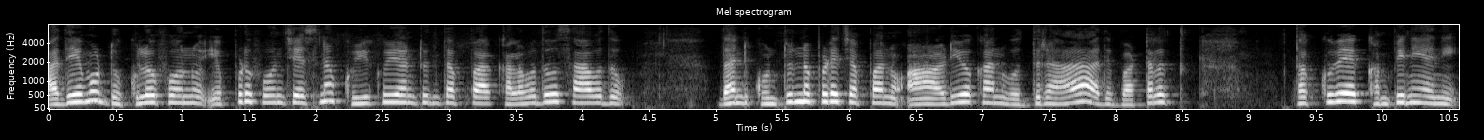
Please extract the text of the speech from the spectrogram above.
అదేమో డొక్కులో ఫోను. ఎప్పుడు ఫోన్ చేసినా కుయ్యి కుయ్యి అంటుంది తప్ప కలవదు సావదు. దాన్ని కొంటున్నప్పుడే చెప్పాను ఆ ఆడియో కాన్ వద్దురా అది బట్టలు తక్కువే కంపెనీ అని.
